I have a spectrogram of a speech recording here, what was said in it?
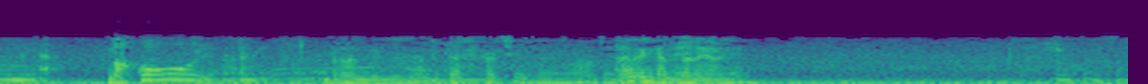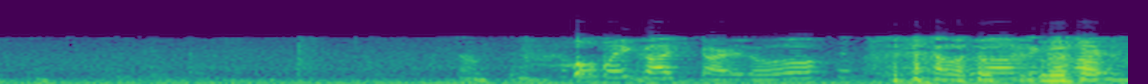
Mamaya. Makul. Ano yung kanta na yun? Oh my gosh, Carlo. Grabe ka, Carlo.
